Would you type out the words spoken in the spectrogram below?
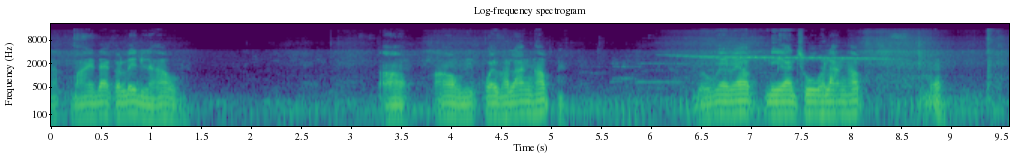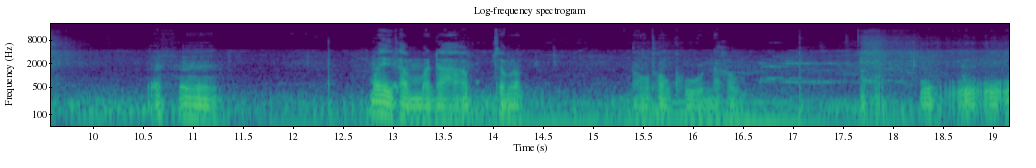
หักไม้ได้ก็เล่นแล้วเอาเอามีปล่อยพลังครับดูไงไหมครับ มีการโชว์พลังครับอ้โหไม่ธรรมดาครับสำหรับน้องทองคูณนะครับโอ้โหโอ้โอ้โห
